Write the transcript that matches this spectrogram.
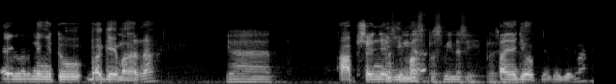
e-learning itu bagaimana Ya absennya plus minus gimana plus minus sih, plus tanya minus. jawabnya bagaimana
